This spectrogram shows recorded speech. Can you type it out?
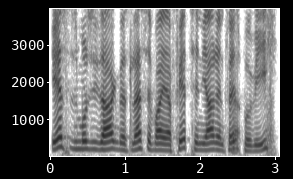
erstens muss ich sagen, das Lasse war ja 14 Jahre in Flensburg wie ich.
